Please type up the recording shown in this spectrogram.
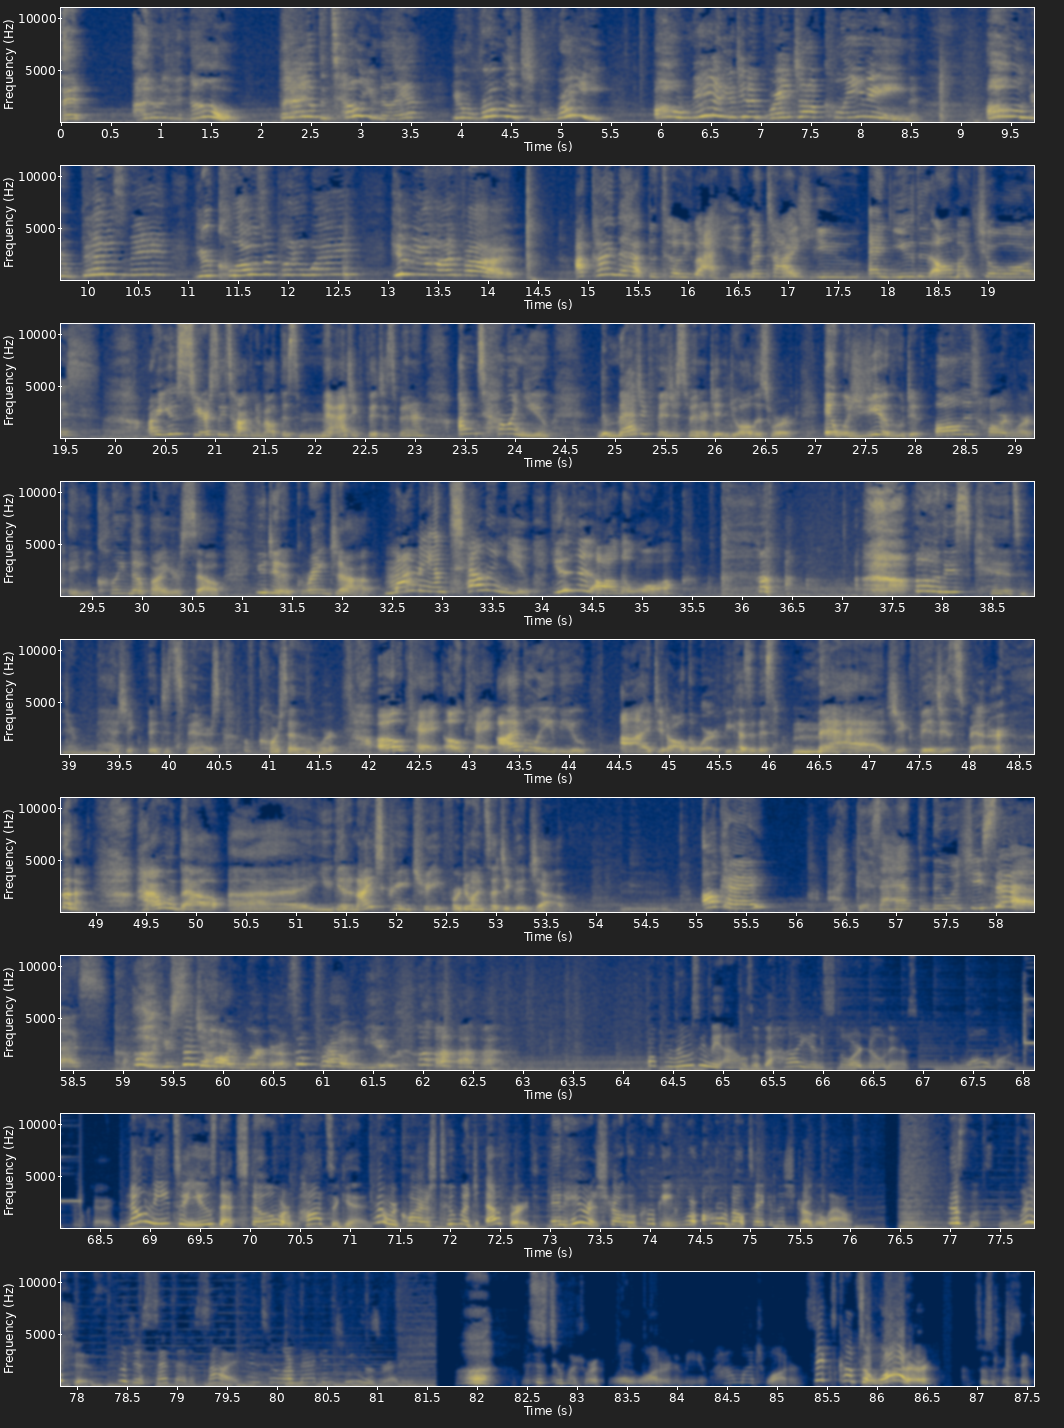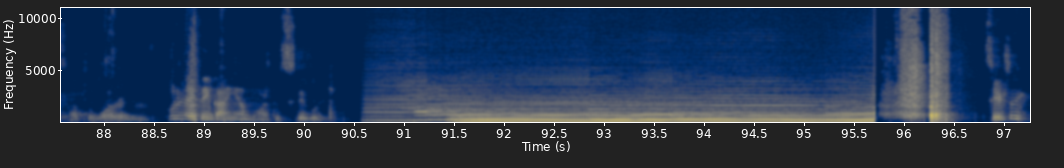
That I don't even know. But I have to tell you, Naiah, your room looks great. Oh man, you did a great job cleaning. Oh, your bed is made. Your clothes are put away. Give me a high five. I kind of have to tell you I hypnotized you and you did all my chores. Are you seriously talking about this magic fidget spinner? I'm telling you, the magic fidget spinner didn't do all this work. It was you who did all this hard work and you cleaned up by yourself. You did a great job. Mommy, I'm telling you, you did all the work. Oh, these kids and their magic fidget spinners. Of course that doesn't work. Okay, okay, I believe you. I did all the work because of this magic fidget spinner. How about uh, you get an ice cream treat for doing such a good job? Okay. I guess I have to do what she says. Oh, you're such a hard worker. I'm so proud of you. While perusing the aisles of the high-end store known as Walmart. Okay. No need to use that stove or pots again. That requires too much effort. And here at Struggle Cooking, we're all about taking the struggle out. This looks delicious. We'll just set that aside until our mac and cheese is ready. Ugh, this is too much work. Boil water in a medium. How much water? Six cups of water? I'm supposed to put six cups of water in there? Who do they think I am, Martha Stewart? Seriously?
